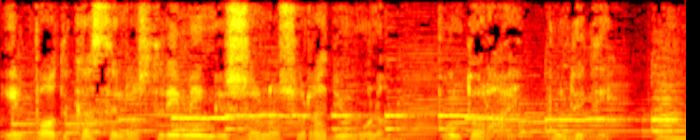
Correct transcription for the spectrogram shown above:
Il podcast e lo streaming sono su radio1.rai.it.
